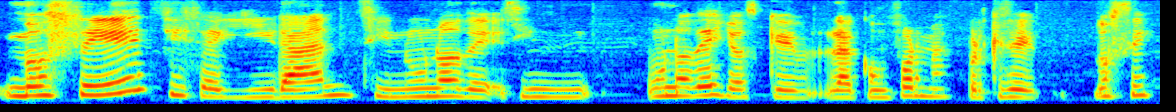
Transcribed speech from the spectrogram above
no sé si seguirán sin uno de sin uno de ellos que la conforma, porque se, no sé,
